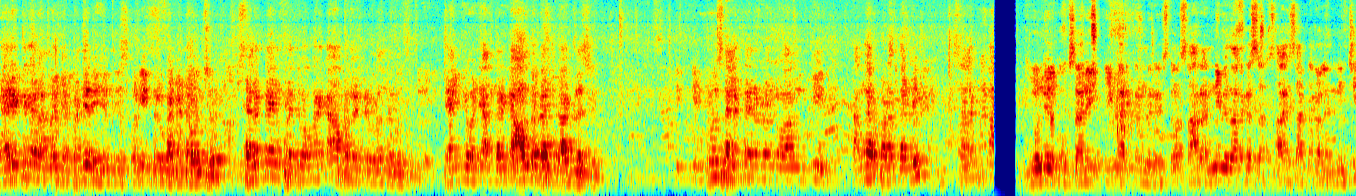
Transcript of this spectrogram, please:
డైరెక్ట్గా రమ్మని చెప్పండి. రిజ్యూమ్ తీసుకొని ఇంటర్వ్యూ అటెండ్ అవ్వచ్చు. సెలెక్ట్ అయిన ప్రతి ఒక్కరికి ఆఫర్ లెటర్ ఇవ్వడం జరుగుతుంది. థ్యాంక్ యూ అండి. అందరికీ all the best. God bless you. Interview select అయినటువంటి వాళ్ళకి కంగారు పడద్దండి. సెలెక్ట్ మూడు నెలలకు ఒకసారి ఈ కార్యక్రమం నిర్వహిస్తున్నాం. సార్ అన్ని విధాలుగా సహాయ సహకారాలు అందించి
